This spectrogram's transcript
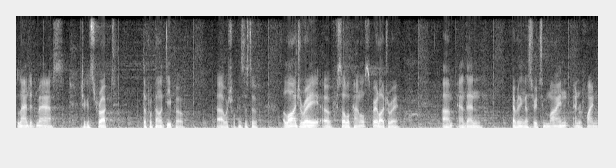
landed mass to construct the propellant depot, uh, which will consist of a large array of solar panels, very large array, um, and then everything necessary to mine and refine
